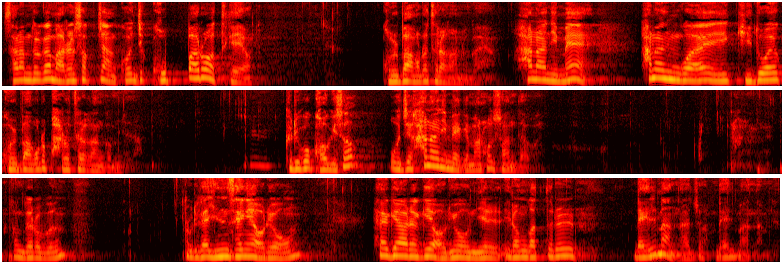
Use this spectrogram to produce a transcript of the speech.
사람들과 말을 섞지 않고 이제 곧바로 어떻게 해요? 골방으로 들어가는 거예요. 하나님의 하나님과의 이 기도의 골방으로 바로 들어간 겁니다. 그리고 거기서 오직 하나님에게만 호소한다고. 성도 여러분, 우리가 인생의 어려움, 해결하기 어려운 일, 이런 것들을 매일 만나죠. 매일 만납니다.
